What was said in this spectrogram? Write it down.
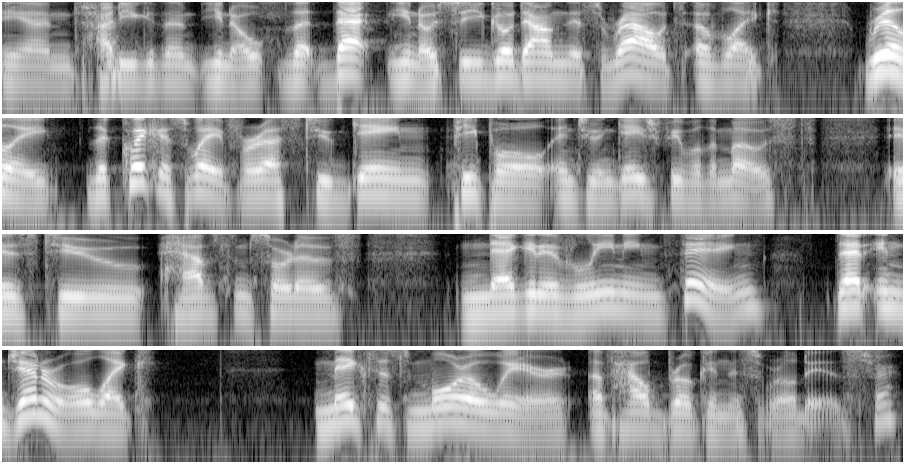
and how do you get them you know that that you know so you go down this route of like really the quickest way for us to gain people and to engage people the most is to have some sort of negative leaning thing that in general like makes us more aware of how broken this world is Sure.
